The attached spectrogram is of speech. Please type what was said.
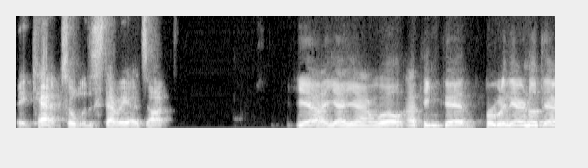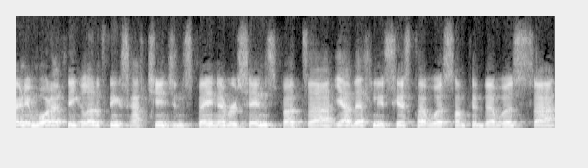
it kept up with the stereotype. Yeah, yeah, yeah. Well, I think that probably they are not there anymore. I think a lot of things have changed in Spain ever since. But uh, yeah, definitely siesta was something that was uh,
